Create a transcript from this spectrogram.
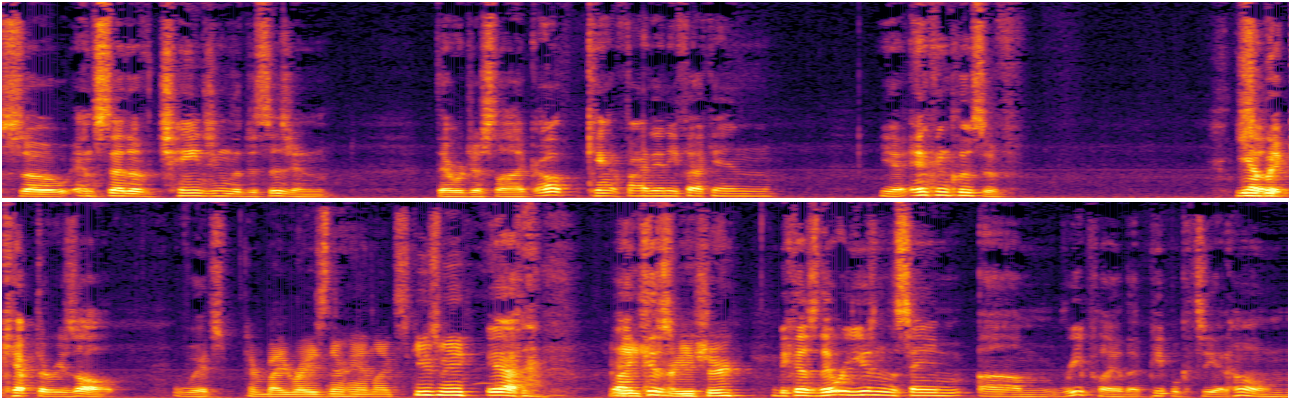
So instead of changing the decision, they were just like, "Oh, can't find any fucking yeah, inconclusive." Yeah, so but they kept the result, which Everybody raised their hand like, "Excuse me." yeah, Are, like you, because are you sure? because they were using the same um, replay that people could see at home,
